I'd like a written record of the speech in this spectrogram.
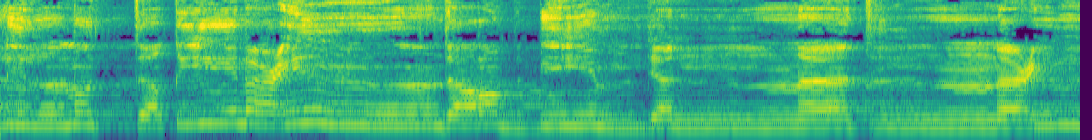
وللمتقين عند ربهم جنات النعيم.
